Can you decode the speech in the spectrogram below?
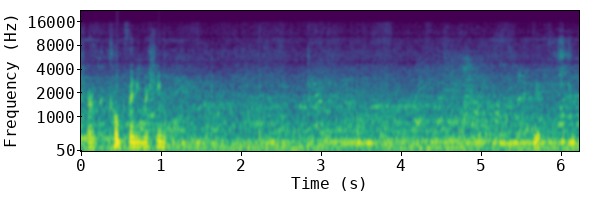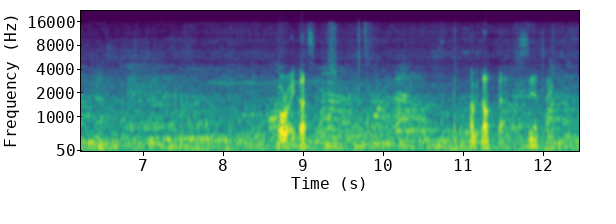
There's the Coke vending machine. Alright, that's it. I mean, not that. Santa.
